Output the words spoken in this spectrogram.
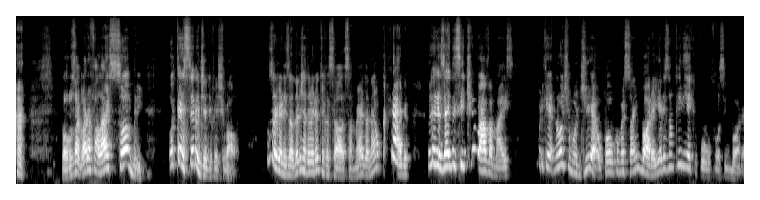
Vamos agora falar sobre o terceiro dia de festival. Os organizadores já deveriam ter cancelado essa merda, né? O caralho. Mas eles ainda incentivavam mais. Porque no último dia o povo começou a ir embora. E eles não queriam que o povo fosse embora.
